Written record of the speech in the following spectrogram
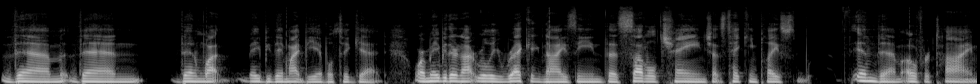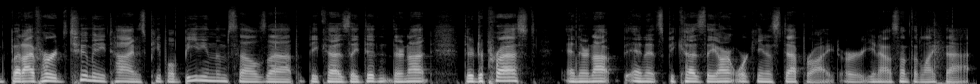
them than than what maybe they might be able to get. Or maybe they're not really recognizing the subtle change that's taking place in them over time. But I've heard too many times people beating themselves up because they didn't, they're not, they're depressed and they're not and it's because they aren't working a step right or you know something like that.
